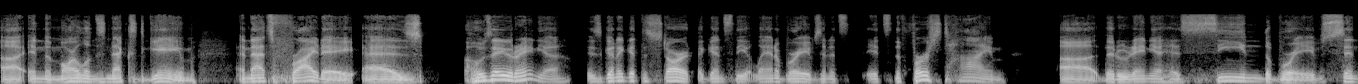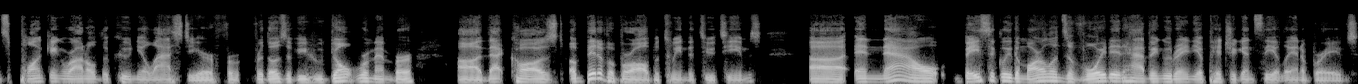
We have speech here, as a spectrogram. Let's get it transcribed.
uh, in the Marlins' next game, and that's Friday as Jose Urena is going to get the start against the Atlanta Braves, and it's it's the first time uh, that Urena has seen the Braves since plunking Ronald Acuna last year. For for those of you who don't remember, uh, that caused a bit of a brawl between the two teams. Uh, and now, basically, the Marlins avoided having Urena pitch against the Atlanta Braves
